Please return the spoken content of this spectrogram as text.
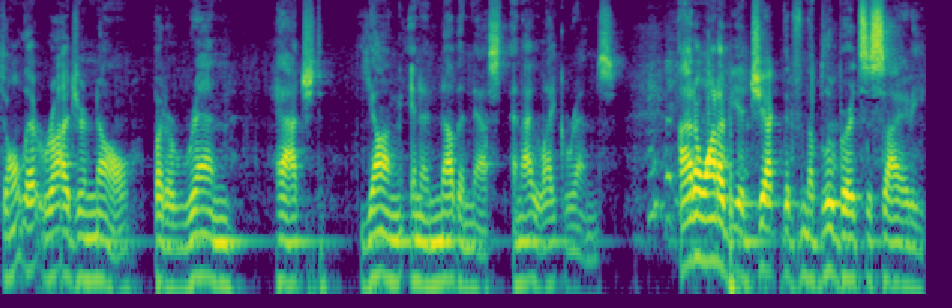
Don't let Roger know, but a wren hatched young in another nest, and I like wrens. I don't want to be ejected from the Bluebird Society,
